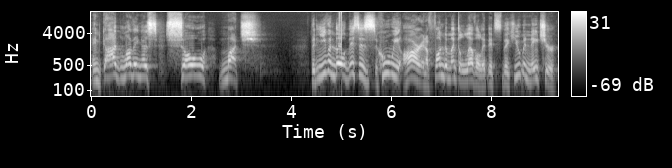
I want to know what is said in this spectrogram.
and God loving us so much that even though this is who we are in a fundamental level, it, it's the human nature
